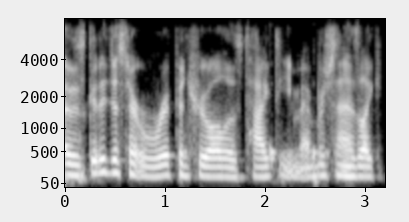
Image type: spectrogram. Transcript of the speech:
I was gonna just start ripping through all those tag team members and I was like,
